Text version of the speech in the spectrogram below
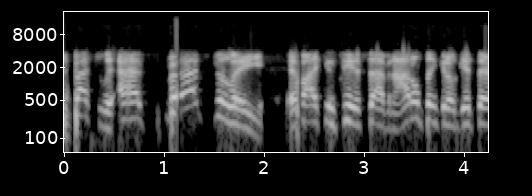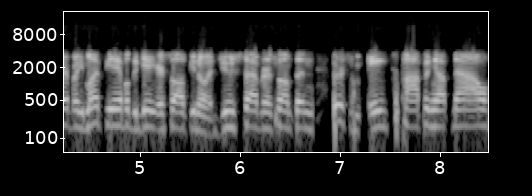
especially, especially if I can see a seven. I don't think it'll get there, but you might be able to get yourself, you know, a juice seven or something. There's some eights popping up now.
